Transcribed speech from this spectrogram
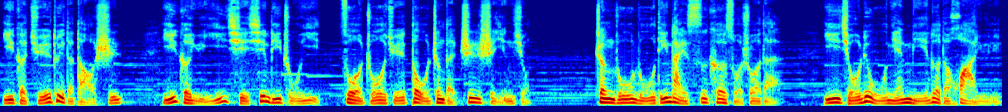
一个绝对的导师，一个与一切心理主义做卓绝斗争的知识英雄。正如鲁迪奈斯科所说的，一九六五年米勒的话语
